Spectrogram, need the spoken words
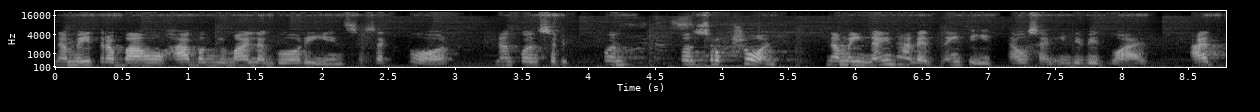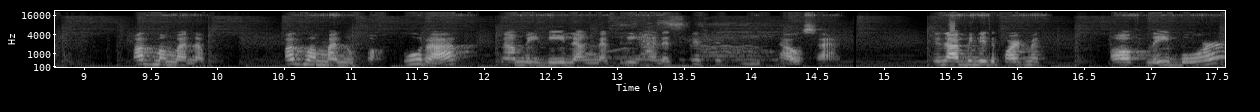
na may trabaho habang lumalago rin sa sektor ng konstru- kon- konstruksyon na may 998,000 individual at pagmamanap pagmamanufaktura na may bilang na 353,000. Sinabi ni Department of Labor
